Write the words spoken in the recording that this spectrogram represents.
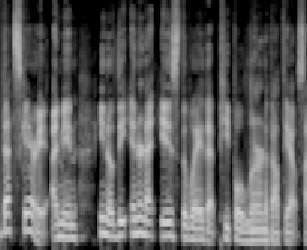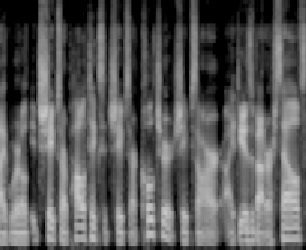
that's scary. I mean, you know, the internet is the way that people learn about the outside world. It shapes our politics, it shapes our culture, it shapes our ideas about ourselves.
